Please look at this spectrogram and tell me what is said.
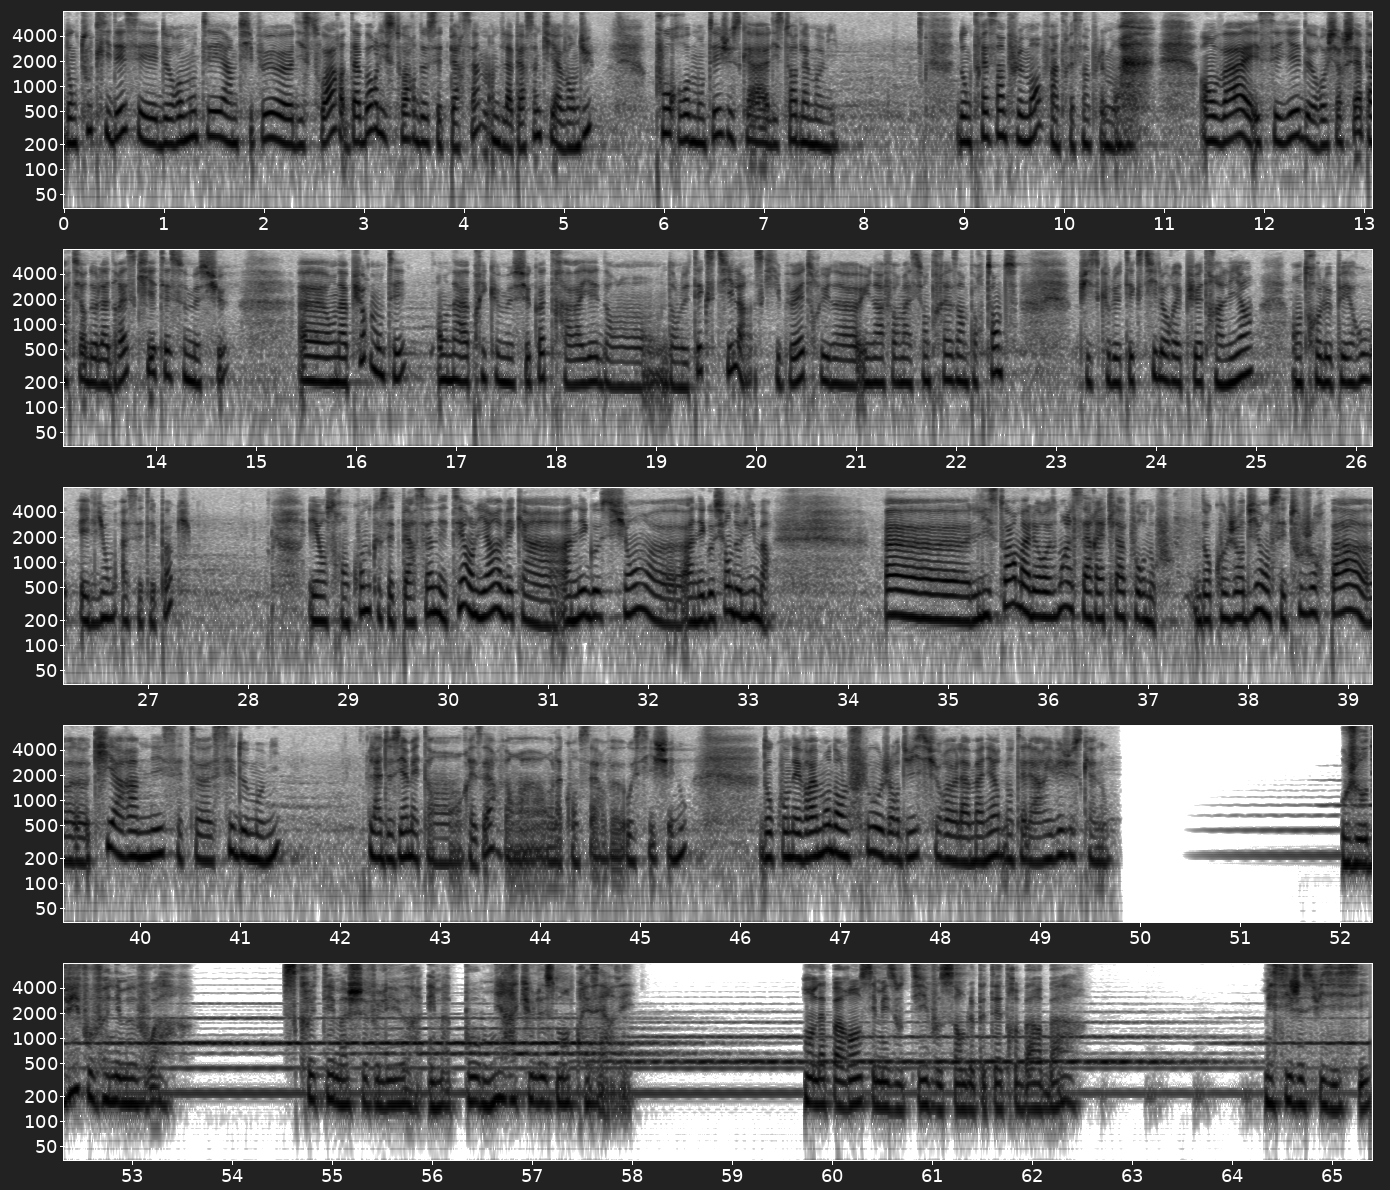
Donc toute l'idée, c'est de remonter un petit peu l'histoire. D'abord l'histoire de cette personne, de la personne qui a vendu, pour remonter jusqu'à l'histoire de la momie. Donc très simplement, enfin très simplement, on va essayer de rechercher à partir de l'adresse qui était ce monsieur. on a pu remonter on a appris que M. Cotte travaillait dans, le textile, ce qui peut être une, information très importante, puisque le textile aurait pu être un lien entre le Pérou et Lyon à cette époque. Et on se rend compte que cette personne était en lien avec un, négociant, euh, négociant de Lima. Euh, l'histoire, malheureusement, elle s'arrête là pour nous. Donc aujourd'hui, on ne sait toujours pas euh, qui a ramené ces deux momies. La deuxième est en réserve, on la conserve aussi chez nous. Donc on est vraiment dans le flou aujourd'hui sur euh, la manière dont elle est arrivée jusqu'à nous. Aujourd'hui, vous venez me voir, scruter ma chevelure et ma peau miraculeusement préservée. Mon apparence et mes outils vous semblent peut-être barbares. Mais si je suis ici,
